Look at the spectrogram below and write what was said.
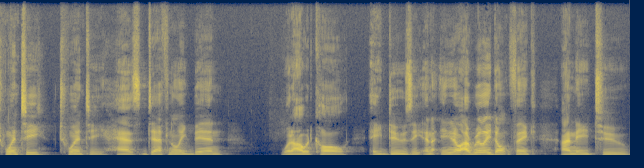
2020, has definitely been what I would call a doozy. And, you know, I really don't think I need to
